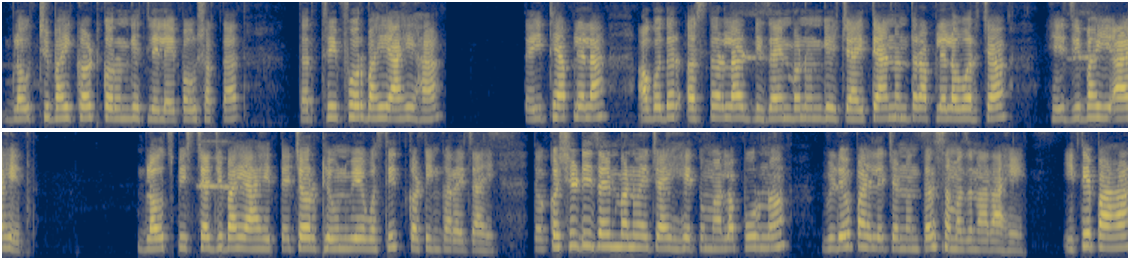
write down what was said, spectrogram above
ब्लाऊजची बाही कट करून घेतलेली आहे पाहू शकतात. तर थ्री फोर बाही आहे हा. तर इथे आपल्याला अगोदर अस्तरला डिझाईन बनवून घ्यायची आहे. त्यानंतर आपल्याला वरच्या हे जी बाही आहेत ब्लाऊज पीसच्या जी बाह्या आहेत त्याच्यावर ठेवून व्यवस्थित कटिंग करायचं आहे. तर कशी डिझाईन बनवायची आहे हे तुम्हाला पूर्ण व्हिडिओ पाहिल्याच्या नंतर समजणार आहे. इथे पहा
